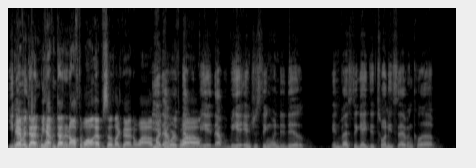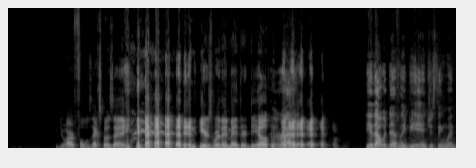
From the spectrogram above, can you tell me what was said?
You We haven't done we haven't done an off the wall episode like that in a while. It yeah, might be would- worthwhile. That would be a, that would be an interesting one to do. Investigate the Twenty Seven Club. do our fool's expose, and here's where they made their deal. Right. Yeah, that would definitely be an interesting one.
